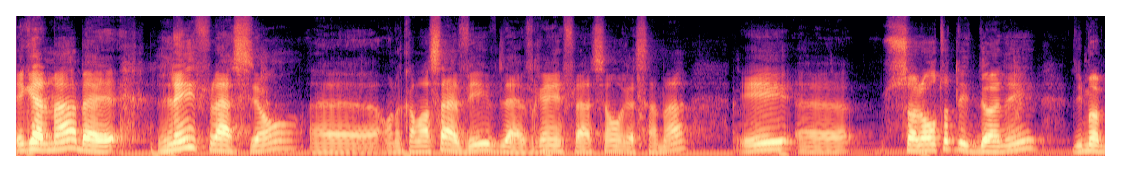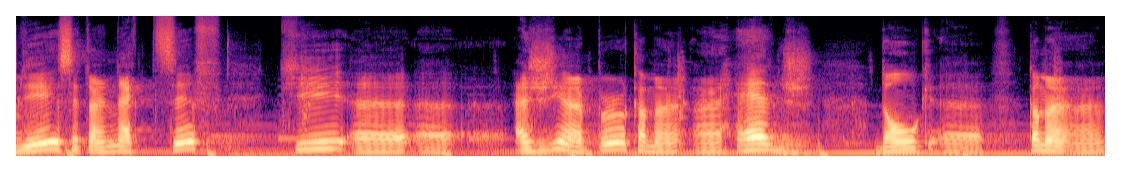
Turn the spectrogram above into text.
Également, ben, l'inflation, euh, on a commencé à vivre de la vraie inflation récemment et euh, selon toutes les données, l'immobilier, c'est un actif qui euh, agit un peu comme un, hedge, donc comme un,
